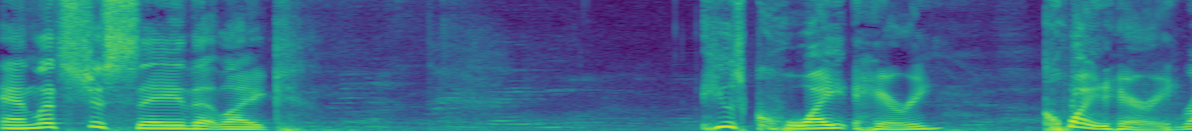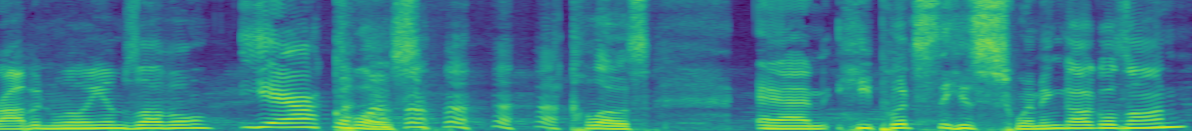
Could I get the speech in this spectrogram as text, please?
and let's just say that like he was quite hairy, quite hairy. Robin Williams level. Yeah, close, close. And he puts his swimming goggles on,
